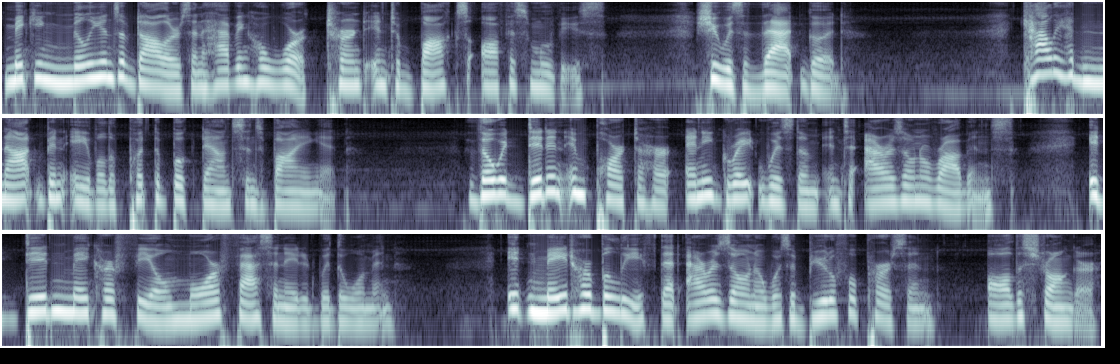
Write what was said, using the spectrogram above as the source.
making millions of dollars and having her work turned into box office movies. She was that good. Callie had not been able to put the book down since buying it. Though it didn't impart to her any great wisdom into Arizona Robbins, it did make her feel more fascinated with the woman. It made her belief that Arizona was a beautiful person all the stronger.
